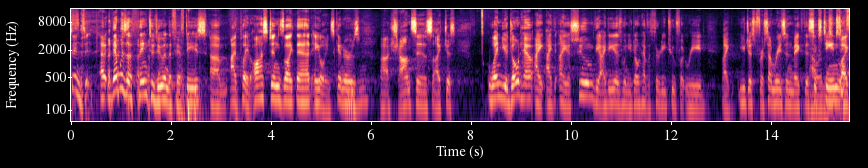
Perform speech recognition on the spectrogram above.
Harrison, uh, that was a thing to do in the 50s. Um, I played Austins like that, Aeolian Skinners, uh, Schantzes, like just when you don't have, I, I, I assume the idea is when you don't have a 32 foot reed, like you just for some reason make the Power of the 16 like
